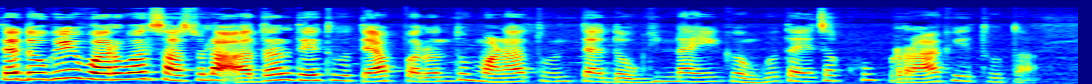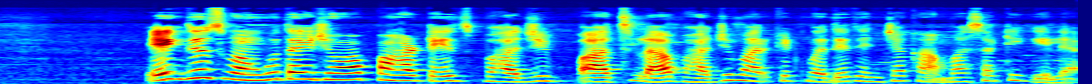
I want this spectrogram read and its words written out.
त्या दोघी वरवर सासूला आदर देत होत्या परंतु मनातून त्या दोघींनाही गंगूताईचा खूप राग येत होता. एक दिवस गंगूताई जेव्हा पहाटेच भाजी पाचला भाजी मार्केटमध्ये त्यांच्या कामासाठी गेल्या.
